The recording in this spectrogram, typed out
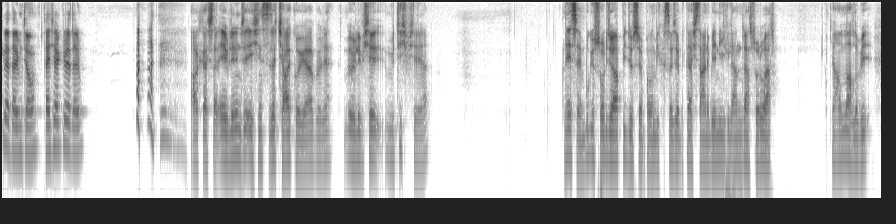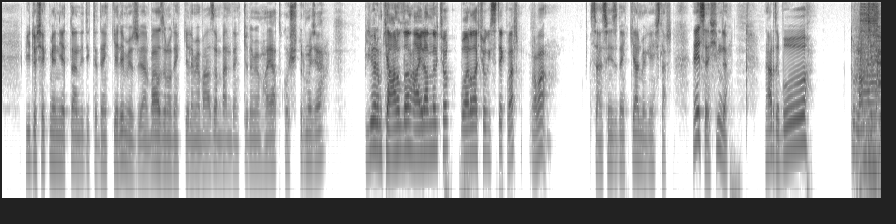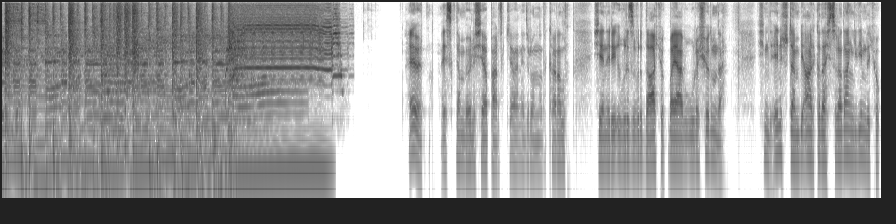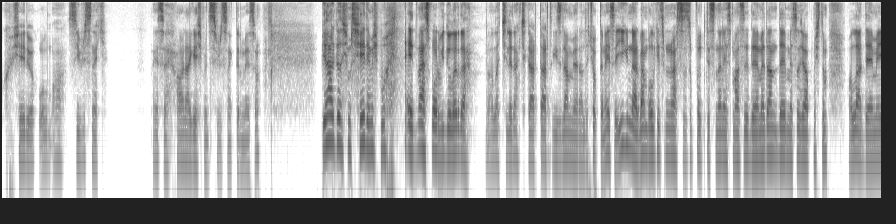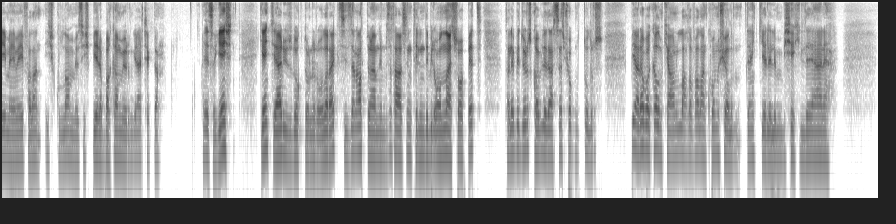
Teşekkür ederim canım. Teşekkür ederim. Arkadaşlar evlenince eşiniz size çay koyuyor ya böyle. Öyle bir şey müthiş bir şey ya. Neyse bugün soru cevap videosu yapalım. Bir kısaca birkaç tane beni ilgilendiren soru var. Ya Allah'la bir video çekmeye niyetlendiydik de denk gelemiyoruz. Yani bazen o denk gelemiyor bazen ben denk gelemiyorum. Hayat koşturmaca. Biliyorum ki Anıl'dan hayranları çok. Bu aralar çok istek var. Ama senseniz denk gelmiyor gençler. Neyse şimdi. Nerede bu? Dur lan bir şöyle bir şey. Evet. Eskiden böyle şey yapardık ya. Nedir onun adı? Kanal jeneriği ıvır zıvır daha çok bayağı bir uğraşıyordum da. Şimdi en üstten bir arkadaş sıradan gideyim de çok şey de yok. Oğlum aha sivrisinek. Neyse hala geçmedi sivrisineklerin mevsimi. Bir arkadaşımız şey demiş bu Advance War videoları da Valla çileden çıkarttı artık izlenmiyor herhalde çok da neyse iyi günler ben Balıkesir Üniversitesi Tıp Fakültesinden Esma size DM'den de mesaj atmıştım. Valla DM'yi MM'yi falan hiç kullanmıyoruz hiçbir yere bakamıyorum gerçekten. Neyse genç genç yeryüzü doktorları olarak sizden alt dönemlerimizde tavsiye niteliğinde bir online sohbet talep ediyoruz. Kabul ederseniz çok mutlu oluruz. Bir ara bakalım Kanullah'la falan konuşalım. Denk gelelim bir şekilde yani.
